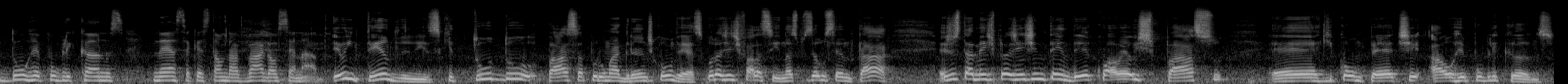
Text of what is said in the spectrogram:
do Republicanos nessa questão da vaga ao Senado? Eu entendo, Denise, que tudo passa por uma grande conversa. Quando a gente fala assim, nós precisamos sentar, é justamente para a gente entender qual é o espaço é, que compete ao Republicanos.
